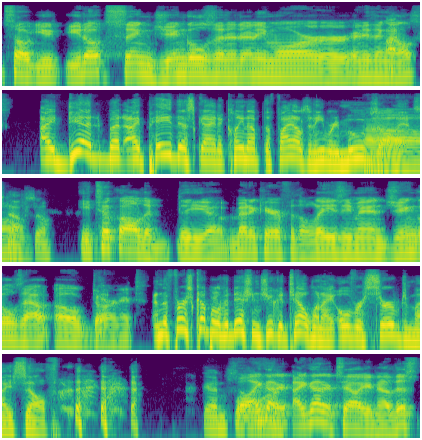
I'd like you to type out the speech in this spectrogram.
So you you don't sing jingles in it anymore or anything I, else? I did, but I paid this guy to clean up the files, and he removes oh. all that stuff. Oh. So he took all the the uh, Medicare for the lazy man jingles out. Oh darn it! And the first couple of editions, you could tell when I overserved myself. And so, well, I got to uh, I got to tell you now this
